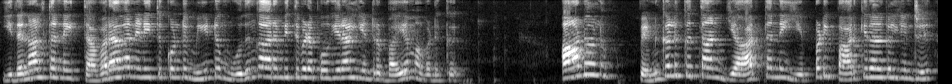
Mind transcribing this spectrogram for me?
இதனால் தன்னை தவறாக நினைத்துக்கொண்டு மீண்டும் ஒதுங்க ஆரம்பித்து விடப் போகிறாள் என்ற பயம் அவனுக்கு. ஆனாலும் பெண்களுக்குத்தான் யார் தன்னை எப்படி பார்க்கிறார்கள் என்று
